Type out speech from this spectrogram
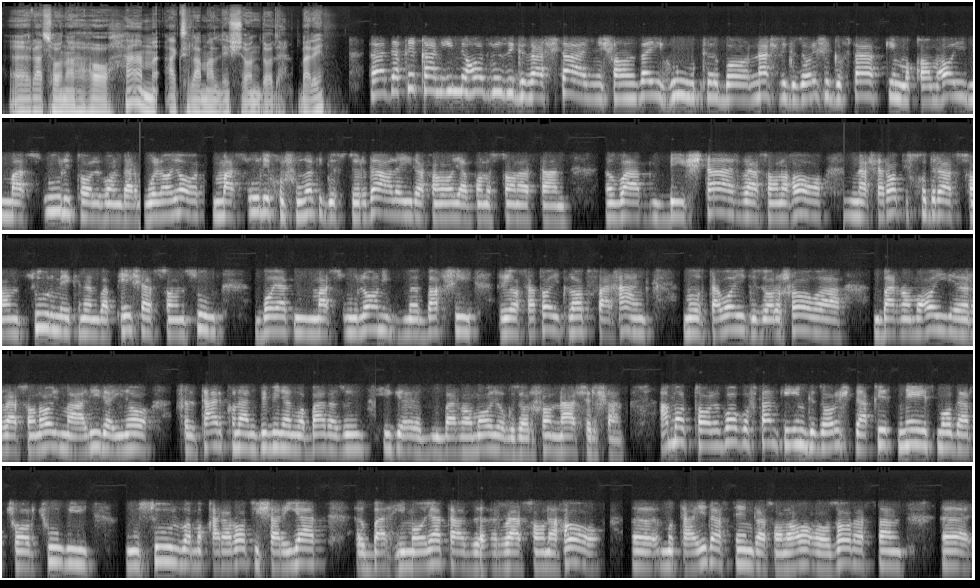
رسانه ها هم عکس عمل نشان داده. بله؟ دقیقا این نهاد روز گذشته یعنی 16 هوت با نشر گزارش گفته است که مقام های مسئول طالبان در ولایات مسئول خشونت گسترده علیه رسانه های افغانستان هستند و بیشتر رسانه ها نشرات خود را سانسور می‌کنند و پیش از سانسور باید مسئولان بخشی ریاست های اطلاعات فرهنگ محتوای گزارش ها و برنامه های رسانه های محلی را اینا فلتر کنند ببینن و بعد از اون برنامه یا گزارش ها نشرشن اما طالبا گفتند که این گزارش دقیق نیست. ما در چارچوبی اصول و مقررات شریعت بر حمایت از رسانه ها متعهد هستیم رسانه ها آزاد هستند.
